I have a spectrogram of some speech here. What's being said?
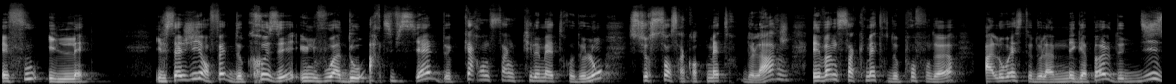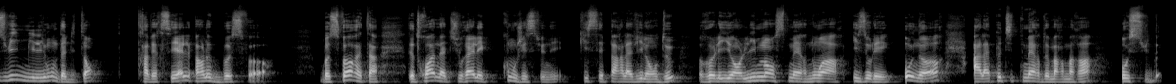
Et fou, il l'est. Il s'agit en fait de creuser une voie d'eau artificielle de 45 km de long sur 150 mètres de large et 25 mètres de profondeur à l'ouest de la mégapole de 18 millions d'habitants, traversée elle par le Bosphore. Bosphore est un détroit naturel et congestionné qui sépare la ville en deux, reliant l'immense mer Noire isolée au nord à la petite mer de Marmara au sud.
